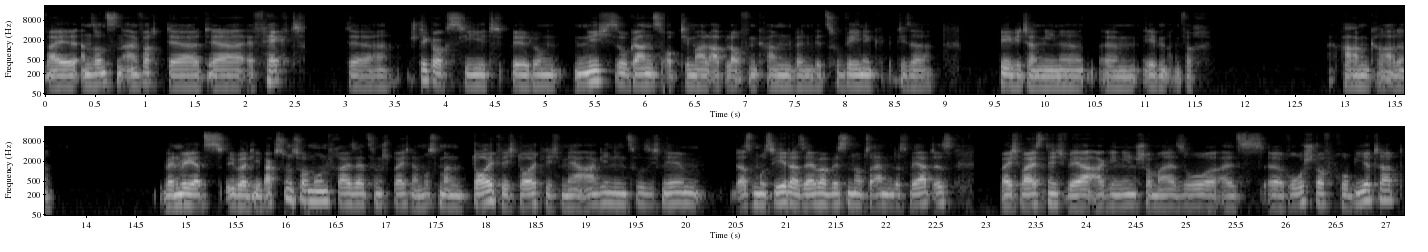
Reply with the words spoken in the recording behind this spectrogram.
weil ansonsten einfach der, der Effekt der Stickoxidbildung nicht so ganz optimal ablaufen kann, wenn wir zu wenig dieser B-Vitamine ähm, eben einfach haben gerade. Wenn wir jetzt über die Wachstumshormonfreisetzung sprechen, dann muss man deutlich, deutlich mehr Arginin zu sich nehmen. Das muss jeder selber wissen, ob es einem das wert ist. Weil ich weiß nicht, wer Arginin schon mal so als äh, Rohstoff probiert hat.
